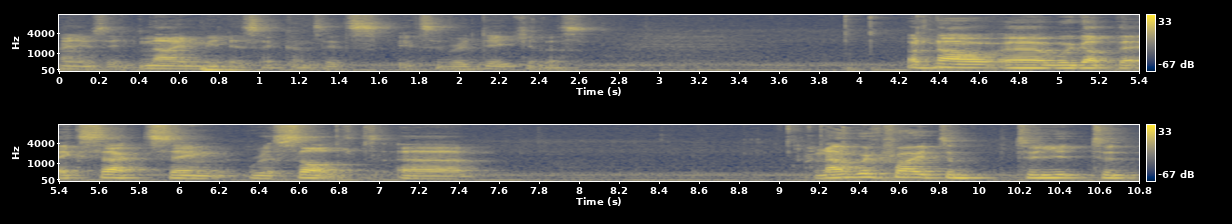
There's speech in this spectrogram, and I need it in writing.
And you see, 9 milliseconds, it's, it's ridiculous. But now uh, we got the exact same result. Uh, and I will try to, to, to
